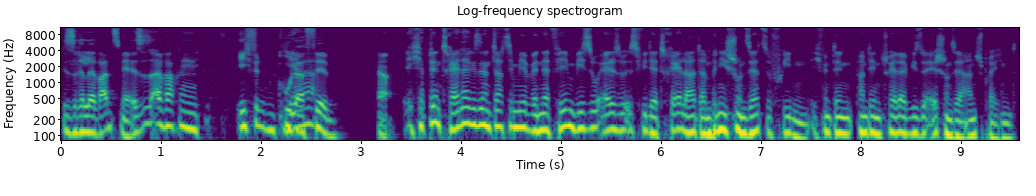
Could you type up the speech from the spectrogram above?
diese Relevanz mehr. Es ist einfach ein, ich finde, ein cooler ja. Film. Ja. Ich habe den Trailer gesehen und dachte mir, wenn der Film visuell so ist wie der Trailer, dann bin ich schon sehr zufrieden. Ich den, fand den Trailer visuell schon sehr ansprechend.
